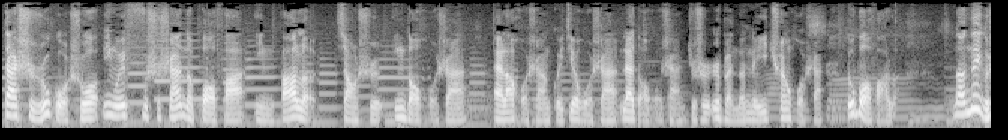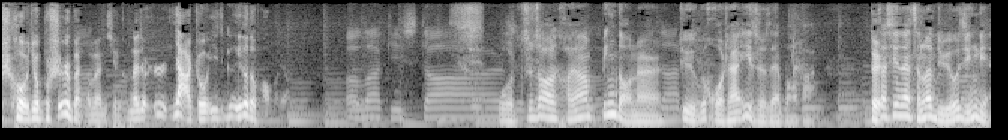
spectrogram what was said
但是如果说因为富士山的爆发引发了像是樱岛火山、艾拉火山、鬼界火山、濑岛火山，就是日本的那一圈火山都爆发了，那那个时候就不是日本的问题了，那就日亚洲一个一个都跑不掉。我知道，好像冰岛那儿就有个火山一直在爆发，对它现在成了旅游景点，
